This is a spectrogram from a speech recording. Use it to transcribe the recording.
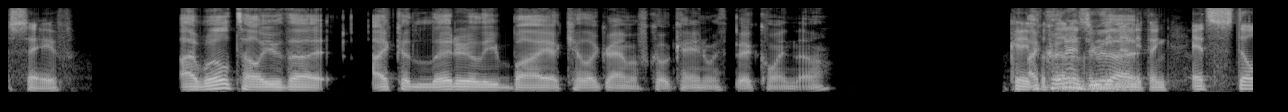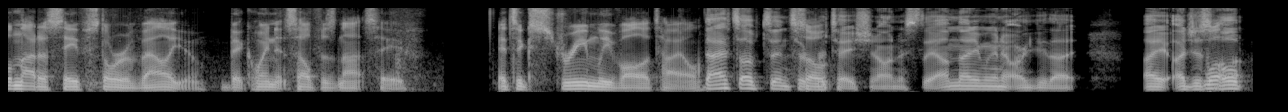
safe. I will tell you that I could literally buy a kilogram of cocaine with Bitcoin, though. Okay, I but that couldn't doesn't do mean that. anything. It's still not a safe store of value. Bitcoin itself is not safe. It's extremely volatile. That's up to So- interpretation, honestly. I'm not even going to argue that. I, I just Well, hope.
